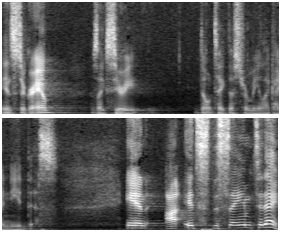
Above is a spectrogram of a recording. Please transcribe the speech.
Instagram. It was like Siri, don't take this from me. Like I need this. And I, it's the same today.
